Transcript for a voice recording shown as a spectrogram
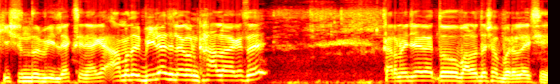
কি সুন্দর বিল, দেখছেন? আগে আমাদের বিল আছে এখন খাল হয়ে গেছে। কারণ এই জায়গায় তো বালুদের সব ভরে লাগছে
